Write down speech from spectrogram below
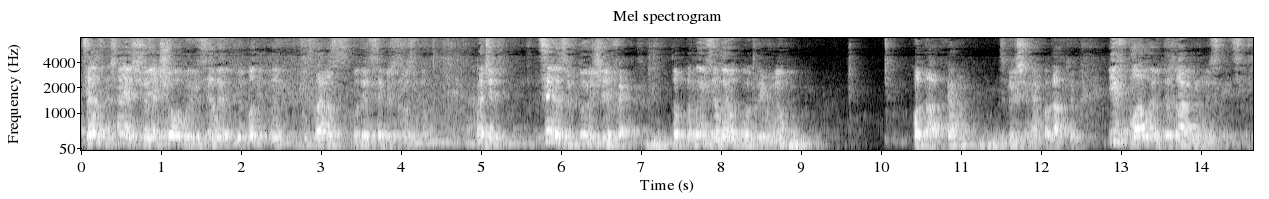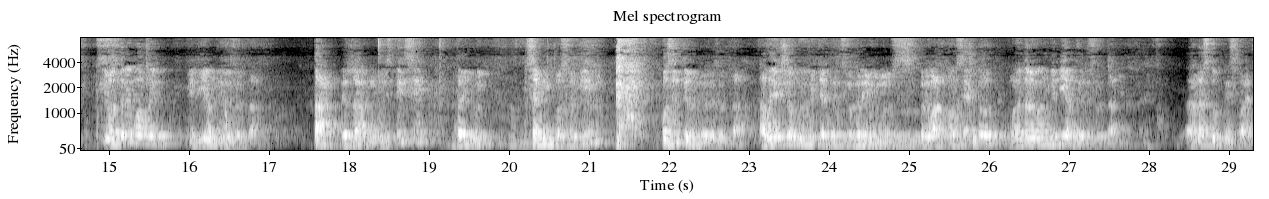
Це означає, що якщо ви взяли, от зараз буде все більш зрозуміло. Значить, це результуючий ефект. Тобто ми взяли одну гривню податками, збільшенням податків, і вклали в державні інвестиції. І отримали від'ємний результат. Так, державні інвестиції дають самі по собі позитивний результат. Але якщо ми витягли цю гривню з приватного сектору, ми отримаємо від'ємний результат. Е, Наступний слайд.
